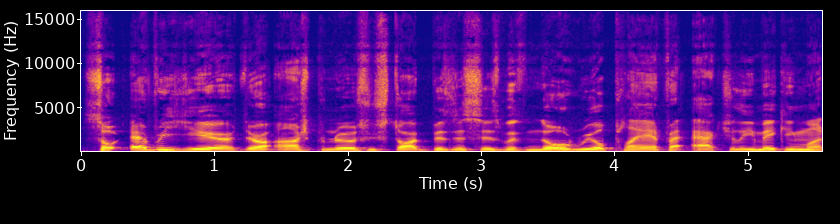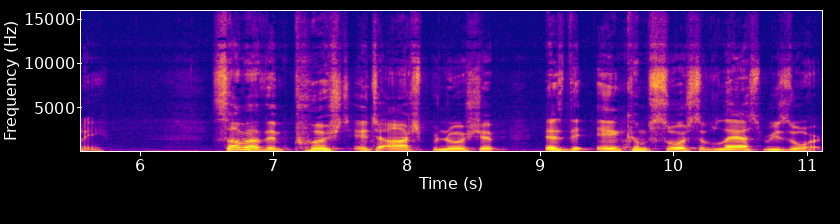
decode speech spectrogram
So every year, there are entrepreneurs who start businesses with no real plan for actually making money. Some have been pushed into entrepreneurship as the income source of last resort,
